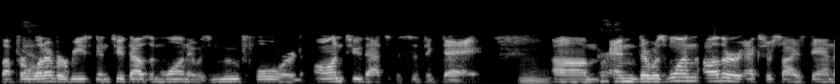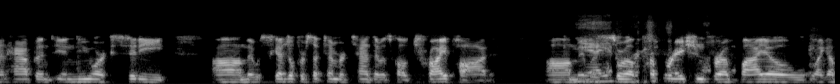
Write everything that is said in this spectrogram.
But for yeah. whatever reason, in 2001, it was moved forward onto that specific day. Mm. Um, and there was one other exercise, Dan, that happened in New York City um, it was scheduled for September 10th. It was called Tripod. Um, it yeah, was yeah, sort of preparation for a bio, like a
